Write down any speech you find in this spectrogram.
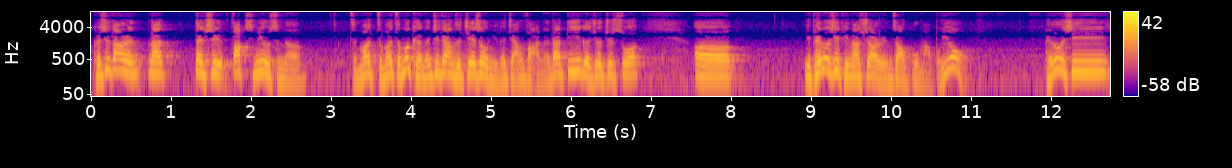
可是当然，那但是 Fox News 呢？怎么怎么怎么可能就这样子接受你的讲法呢？那第一个就就是说，呃，你裴洛西平常需要人照顾吗？不用，裴洛西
